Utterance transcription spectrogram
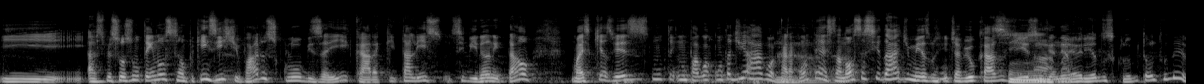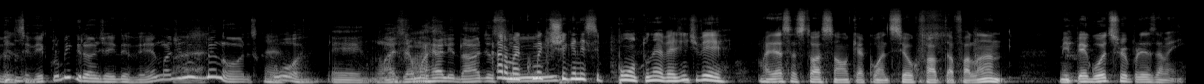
e, e as pessoas não têm noção, porque existe vários clubes aí, cara, que tá ali se virando e tal, mas que às vezes não, tem, não pagam a conta de água, cara. Acontece, na nossa cidade mesmo, a gente já viu casos Sim. disso, ah, a entendeu? maioria dos clubes estão tudo devendo. Você vê clube grande aí devendo, imagina os menores. cara. Porra, é, não Mas é fácil. uma realidade assim. Cara, mas como é que chega nesse ponto, né, velho? A gente vê. Mas essa situação que aconteceu, que o Fábio tá falando, me pegou de surpresa também.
